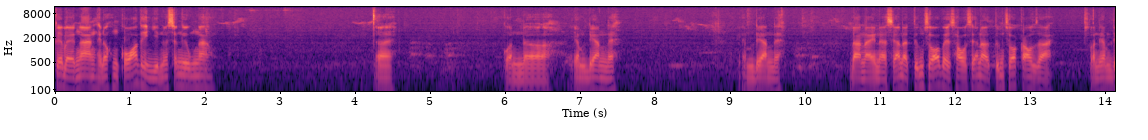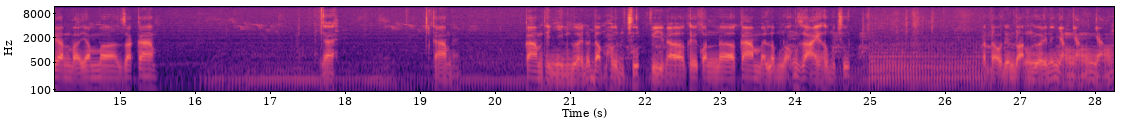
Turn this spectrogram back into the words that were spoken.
cái bề ngang thì nó không có thì nhìn nó sẽ nghêu ngao. Đây. Còn uh, em đen đây. Em đen đây. Đàn này là sẽ là tướng chó về sau sẽ là tướng chó cao dài. Còn em đen và em uh, da cam đây. Cam này. Cam thì nhìn người nó đậm hơn một chút vì là cái con ờ, cam mà lông nó cũng dài hơn một chút. Bắt đầu đến đoạn người nó nhẵng nhẵng nhẵng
